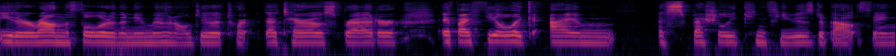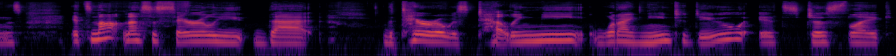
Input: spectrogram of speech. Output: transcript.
either around the full or the new moon, I'll do a, tar- a tarot spread or if I feel like I'm especially confused about things, it's not necessarily that the tarot is telling me what I need to do. It's just like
